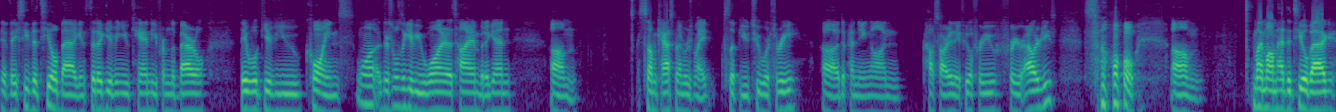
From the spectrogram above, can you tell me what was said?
if they see the teal bag, instead of giving you candy from the barrel, they will give you coins. Well, they're supposed to give you one at a time, but again, um, some cast members might slip you two or three, uh, depending on how sorry they feel for you for your allergies. So, um, my mom had the teal bag.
